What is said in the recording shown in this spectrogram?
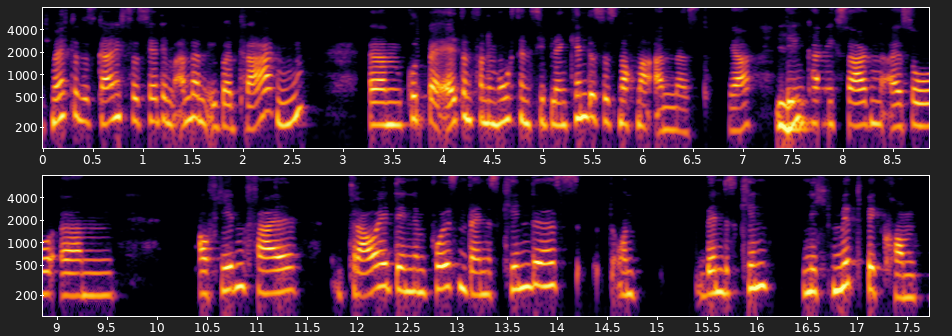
ich möchte das gar nicht so sehr dem anderen übertragen. Ähm, gut, bei Eltern von dem hochsensiblen Kind ist es nochmal anders. Ja, mhm. den kann ich sagen, also ähm, auf jeden Fall traue den Impulsen deines Kindes und wenn das Kind nicht mitbekommt,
